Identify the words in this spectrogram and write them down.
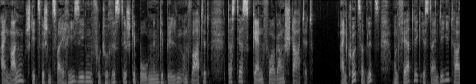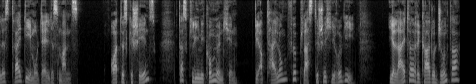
Ein Mann steht zwischen zwei riesigen, futuristisch gebogenen Gebilden und wartet, dass der Scan-Vorgang startet. Ein kurzer Blitz und fertig ist ein digitales 3D-Modell des Manns. Ort des Geschehens? Das Klinikum München, die Abteilung für plastische Chirurgie. Ihr Leiter Ricardo Junta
